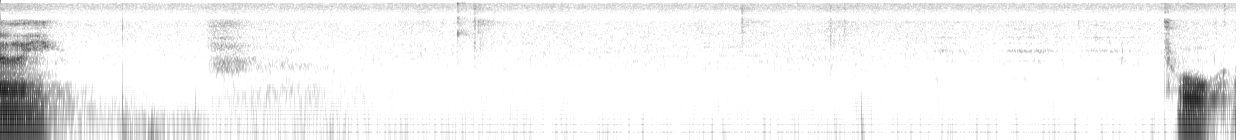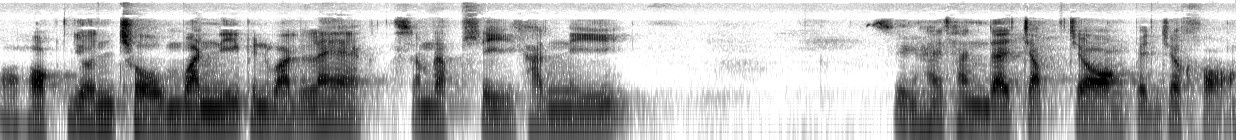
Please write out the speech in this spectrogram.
เลย ถูกออกยนโฉมวันนี้เป็นวันแรกสำหรับ 4 คันนี้ ซึ่งให้ท่านได้จับจองเป็นเจ้าของ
